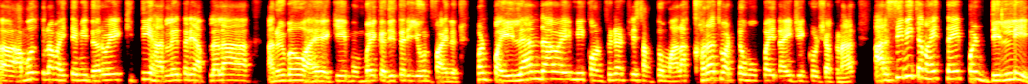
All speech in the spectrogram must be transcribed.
अमोल तुला माहितीये मी दरवेळी किती हारले तरी आपल्याला अनुभव आहे की मुंबई कधीतरी येऊन फायनल पण पहिल्यांदा वेळी मी कॉन्फिडेंटली सांगतो मला खरंच वाटतं मुंबई नाही जिंकू शकणार. आरसीबीचं माहीत नाही पण दिल्ली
